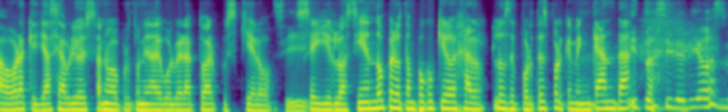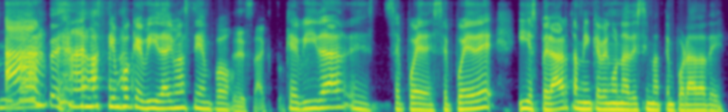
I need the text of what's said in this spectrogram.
ahora que ya se abrió esta nueva oportunidad de volver a actuar, pues quiero seguirlo haciendo, pero tampoco quiero dejar los deportes porque me encanta. Y tú así de Dios, mi ah, Hay más tiempo que vida, hay más tiempo. Exacto. Que vida, eh, se puede, se puede. Y esperar también que venga una décima temporada de,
